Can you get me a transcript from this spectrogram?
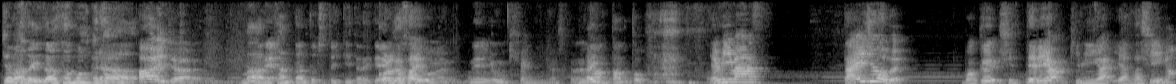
じゃあ、まずは伊沢さんの方から、はいじゃあまあ、ね。淡々とちょっと言っていただいて。これが最後のね読む機会になりますからね、はい。淡々と。読みます。大丈夫。僕知ってるよ。君が優しいの。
